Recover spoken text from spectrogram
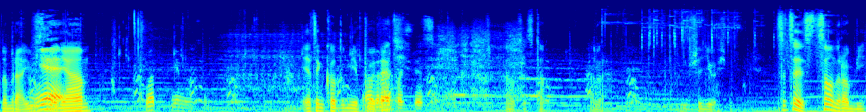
Dobra, już Nie. zmieniam. Ładnie mu. Ja ten kot umie Dobra, ja pływać. poświecę. O, to jest to. Dobra. Wyprzedziłeś mnie. Co to jest? Co on robi?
